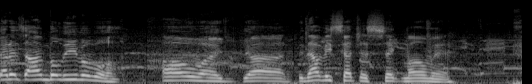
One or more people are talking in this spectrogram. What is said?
That is unbelievable. Oh my god. Dude, that would be such a sick moment.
